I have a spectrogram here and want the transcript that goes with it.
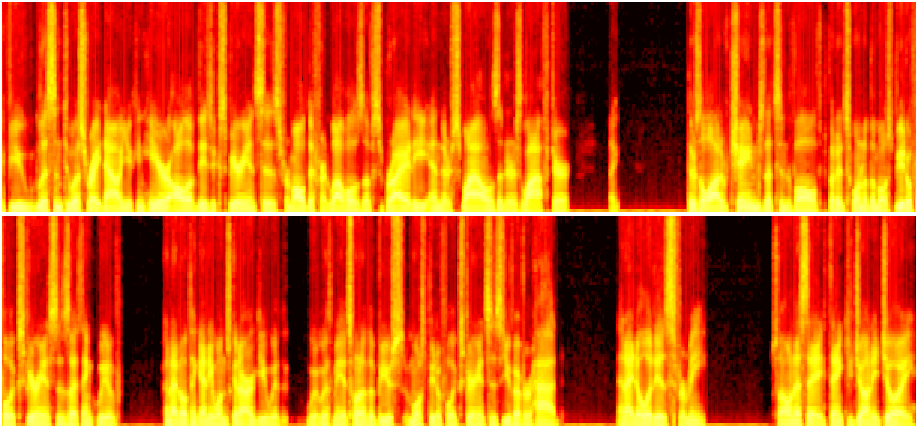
if you listen to us right now you can hear all of these experiences from all different levels of sobriety and there's smiles and there's laughter Like, there's a lot of change that's involved, but it's one of the most beautiful experiences I think we've, and I don't think anyone's going to argue with, with with me. It's one of the bu- most beautiful experiences you've ever had, and I know it is for me. So I want to say thank you, Johnny Joy,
